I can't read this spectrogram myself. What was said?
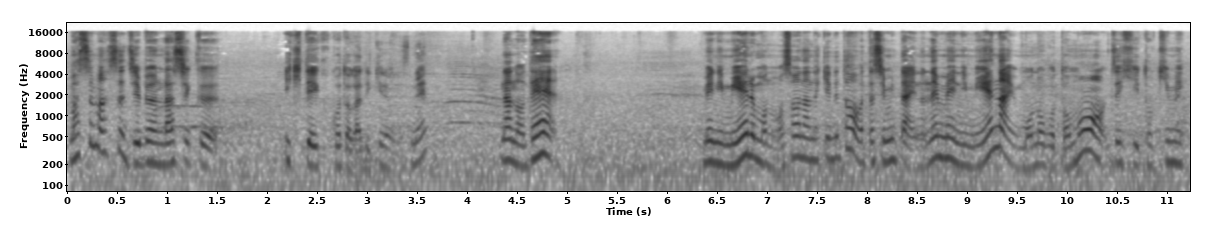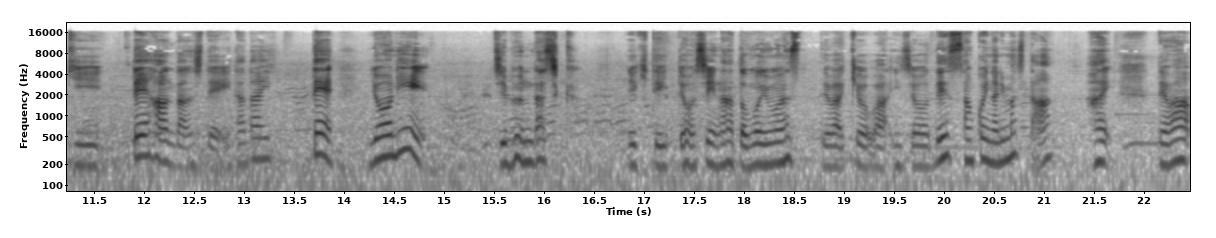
ますます自分らしく生きていくことができるんですね。なので目に見えるものもそうなんだけれど私みたいなね目に見えない物事も是非ときめきで判断していただいてより自分らしく生きていってほしいなと思います。では今日は以上です。参考になりました？はい。では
